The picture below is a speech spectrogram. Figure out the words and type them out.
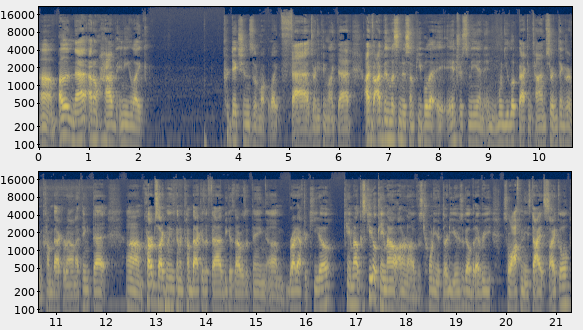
Um, other than that, I don't have any like predictions of like fads or anything like that. I've, I've been listening to some people that it interests me, and, and when you look back in time, certain things are going to come back around. I think that um, carb cycling is going to come back as a fad because that was a thing um, right after keto came out. Because keto came out, I don't know, it was 20 or 30 years ago, but every so often these diets cycle.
